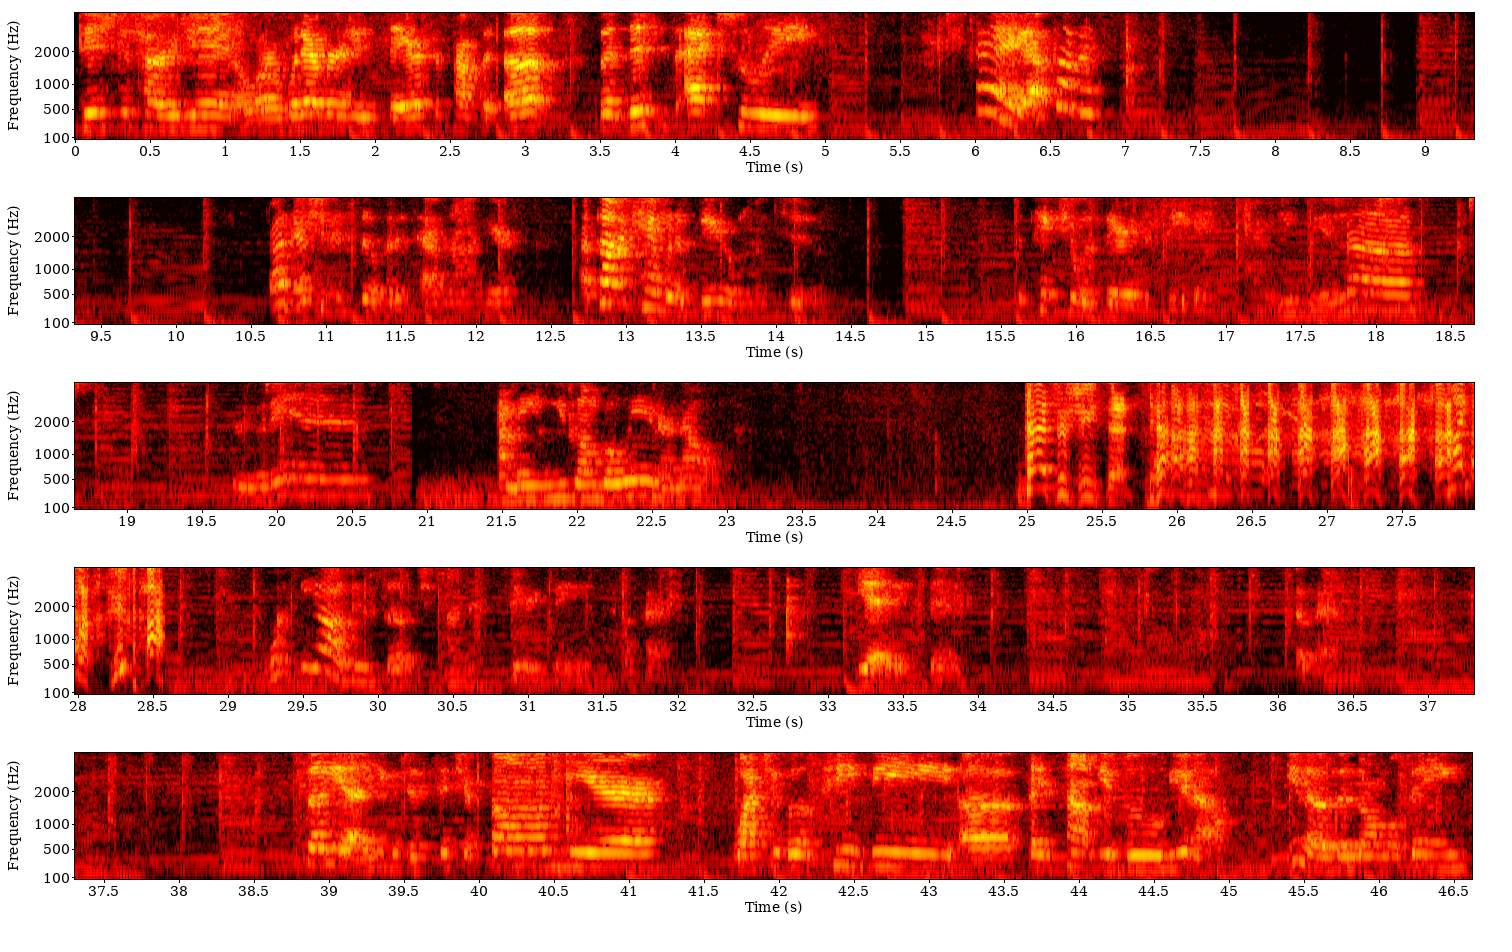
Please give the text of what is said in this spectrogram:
dish detergent or whatever is there to prop it up. But this is actually, hey, I thought this, I guess you could still put a tablet on here. I thought it came with a bigger one too. The picture was very deceiving. Easy enough. Screw it in. I mean, you gonna go in or no? That's what she said. Michael, Why do y'all do such unnecessary things? Okay. Yeah, it extends. Okay. So yeah, you can just sit your phone on here, watch your little TV, uh, FaceTime your boo, you know, you know the normal thing.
